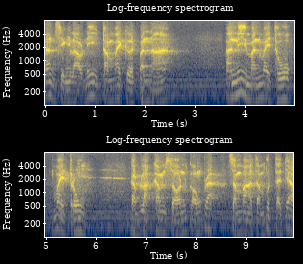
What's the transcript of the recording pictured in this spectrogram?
นั้นสิ่งเหล่านี้ทำให้เกิดปัญหา อันนี้มันไม่ถูกไม่ตรงกับหลักคำสอนของพระสัมมาสัมพุทธเจ้า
